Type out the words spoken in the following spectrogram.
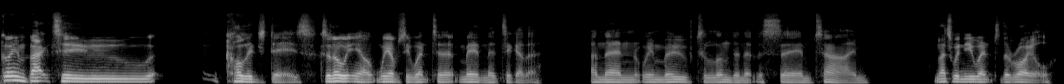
Going back to college days, because I know you know we obviously went to Maidenhead together, and then we moved to London at the same time, and that's when you went to the Royal.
